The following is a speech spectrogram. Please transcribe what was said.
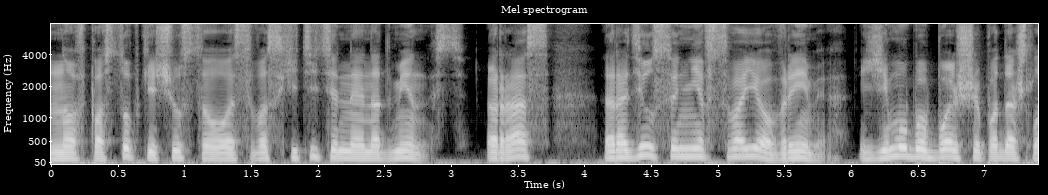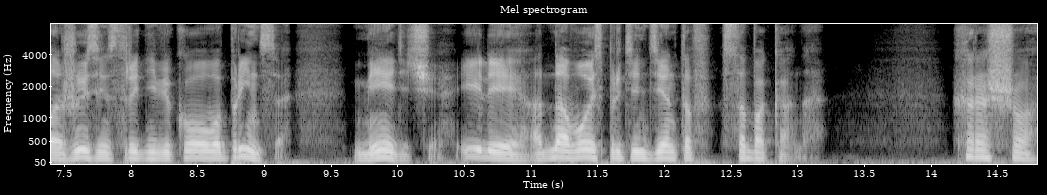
но в поступке чувствовалась восхитительная надменность. Раз родился не в свое время, ему бы больше подошла жизнь средневекового принца, Медичи или одного из претендентов Сабакана. «Хорошо»,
